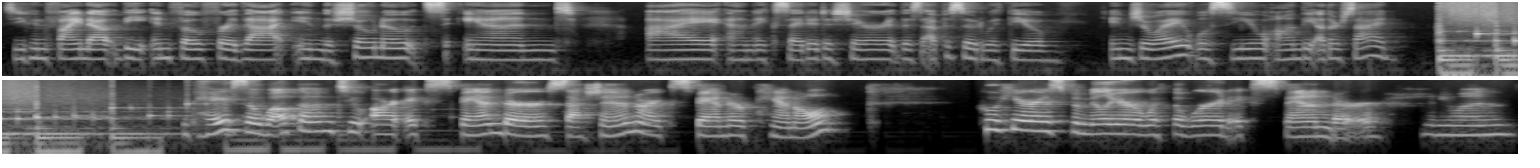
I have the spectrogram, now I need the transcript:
So you can find out the info for that in the show notes. And I am excited to share this episode with you. Enjoy. We'll see you on the other side. Okay, so welcome to our expander session, our expander panel. Who here is familiar with the word expander? Anyone?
